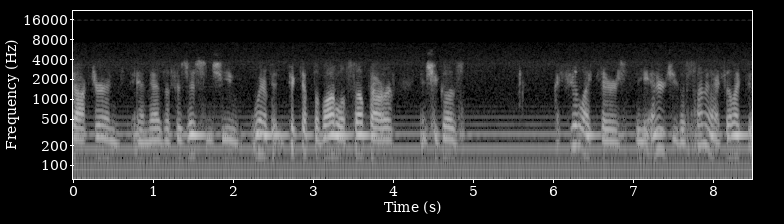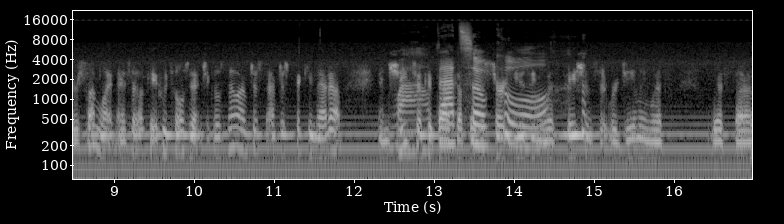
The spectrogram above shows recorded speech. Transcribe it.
doctor. And, and as a physician, she went up and picked up the bottle of cell power, and she goes, I feel like there's the energy of the sun, and I feel like there's sunlight. And I said, okay, who told you that? She goes, no, I'm just, I'm just picking that up. And she Wow, took it back up so and started cool. using with patients that were dealing with, with uh,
